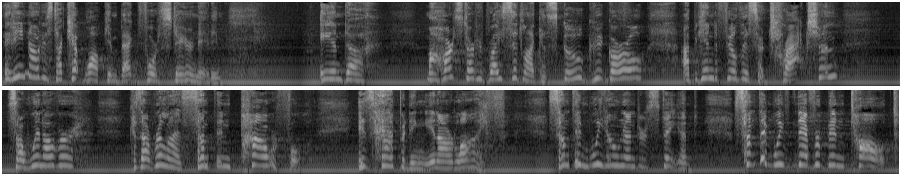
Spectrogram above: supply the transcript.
And he noticed I kept walking back and forth, staring at him. And uh, my heart started racing like a schoolgirl. I began to feel this attraction. So I went over because I realized something powerful is happening in our life, something we don't understand, something we've never been taught.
